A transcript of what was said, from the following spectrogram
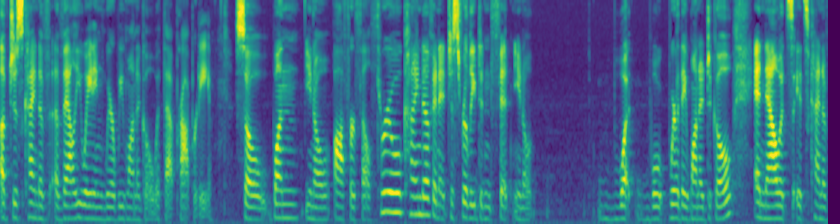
of just kind of evaluating where we want to go with that property. So one, you know, offer fell through, kind of, and it just really didn't fit, you know, what wh- where they wanted to go and now it's it's kind of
